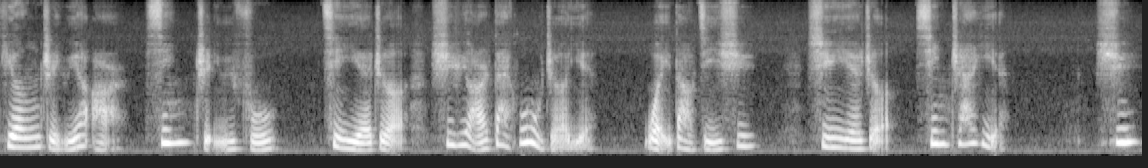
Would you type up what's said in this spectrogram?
听止于耳，心止于福。气也者，虚而待物者也。为道即虚，虚也者，心斋也。虚，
